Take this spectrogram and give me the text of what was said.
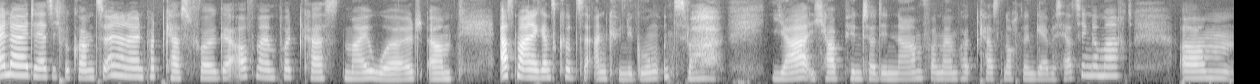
Hi Leute, herzlich willkommen zu einer neuen Podcast-Folge auf meinem Podcast My World. Ähm, erstmal eine ganz kurze Ankündigung. Und zwar, ja, ich habe hinter den Namen von meinem Podcast noch ein gelbes Herzchen gemacht. Ähm,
